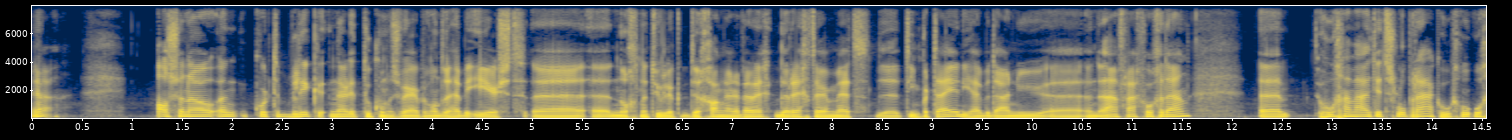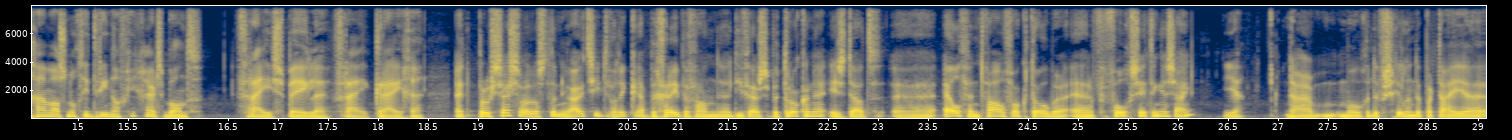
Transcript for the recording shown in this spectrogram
ja. Als we nou een korte blik naar de toekomst werpen, want we hebben eerst uh, uh, nog natuurlijk de gang naar de, recht, de, rechter met de tien partijen. Die hebben daar nu uh, een aanvraag voor gedaan. hoe gaan we uit dit slop raken? Hoe, hoe gaan we alsnog die 3,5 gigahertz band vrij spelen, vrij krijgen? Het proces zoals het er nu uitziet, wat ik heb begrepen van diverse betrokkenen, is dat 11 en 12 oktober er vervolgzittingen zijn. Ja. Daar mogen de verschillende partijen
